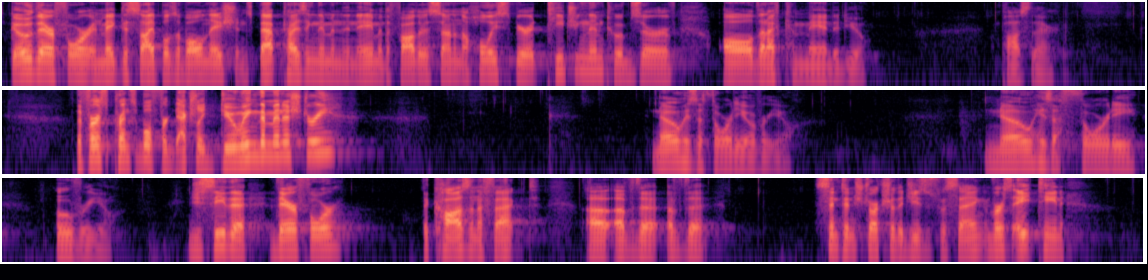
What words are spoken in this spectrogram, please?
Go therefore and make disciples of all nations, baptizing them in the name of the Father, the Son, and the Holy Spirit, teaching them to observe all that I've commanded you. Pause there. The first principle for actually doing the ministry know his authority over you. Know his authority over you. Do you see the therefore, the cause and effect uh, of, the, of the sentence structure that Jesus was saying? In verse 18,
